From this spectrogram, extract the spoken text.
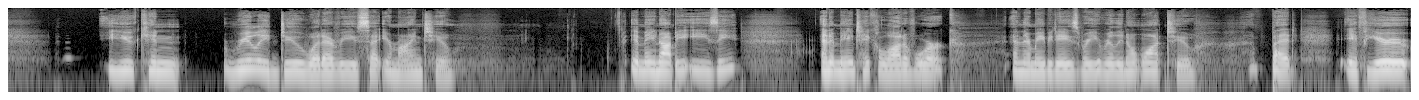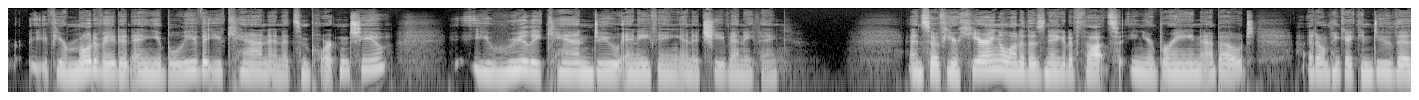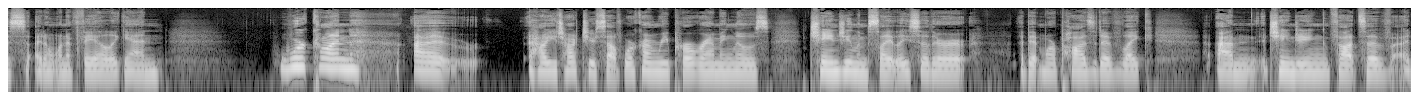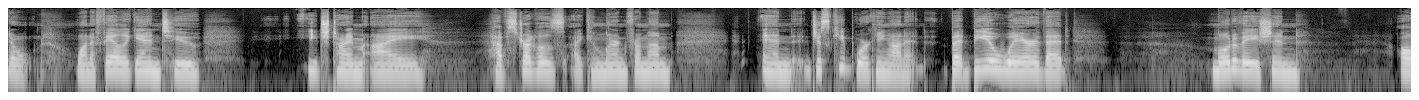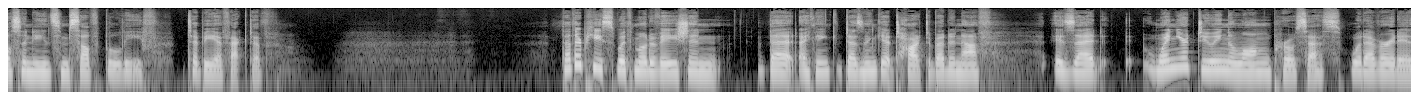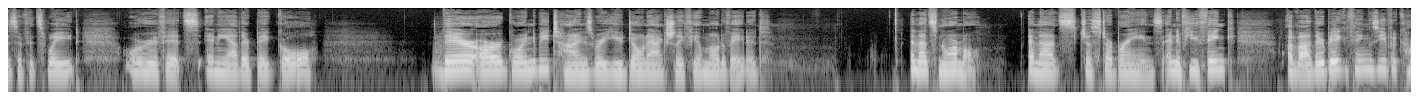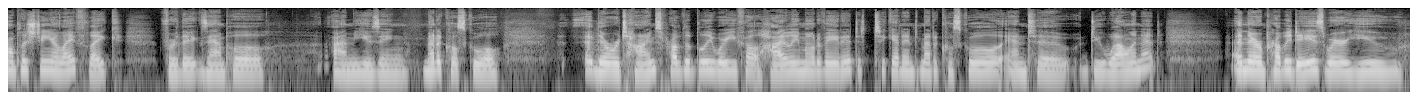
you can really do whatever you set your mind to. It may not be easy and it may take a lot of work, and there may be days where you really don't want to. But if you're if you're motivated and you believe that you can and it's important to you, you really can do anything and achieve anything. And so if you're hearing a lot of those negative thoughts in your brain about, I don't think I can do this, I don't want to fail again, work on uh, how you talk to yourself, work on reprogramming those, changing them slightly so they're a bit more positive, like um, changing thoughts of, I don't want to fail again to each time I have struggles, I can learn from them and just keep working on it. But be aware that motivation also needs some self belief to be effective. The other piece with motivation that I think doesn't get talked about enough is that when you're doing a long process, whatever it is, if it's weight or if it's any other big goal, there are going to be times where you don't actually feel motivated. And that's normal. And that's just our brains. And if you think of other big things you've accomplished in your life, like for the example, um, using medical school, there were times probably where you felt highly motivated to get into medical school and to do well in it. And there were probably days where you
